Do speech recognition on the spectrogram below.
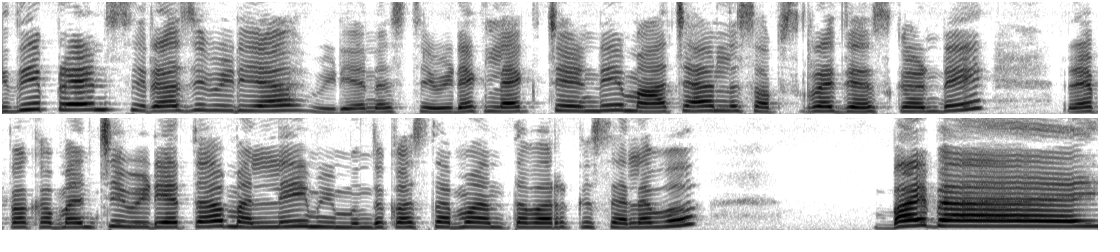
ఇది ఫ్రెండ్స్ ఈరోజు వీడియో. వీడియో నచ్చితే వీడియోకి లైక్ చేయండి మా ఛానల్ సబ్స్క్రైబ్ చేసుకోండి. రేపు ఒక మంచి వీడియోతో మళ్ళీ మీ ముందుకు వస్తాము అంతవరకు సెలవు. Bye bye.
